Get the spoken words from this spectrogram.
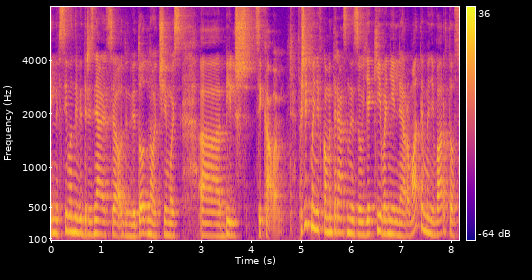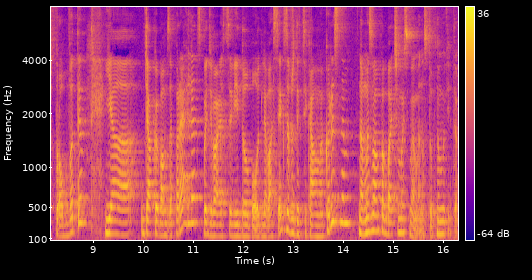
і не всі вони відрізняються один від одного чимось е, більш цікавим. Пишіть мені в коментарях знизу, які ванільні аромати мені варто спробувати. Я дякую вам за перегляд. Сподіваюся, це відео було для вас, як завжди, цікавим і корисним. Ну а ми з вами побачимось в моєму наступному відео.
